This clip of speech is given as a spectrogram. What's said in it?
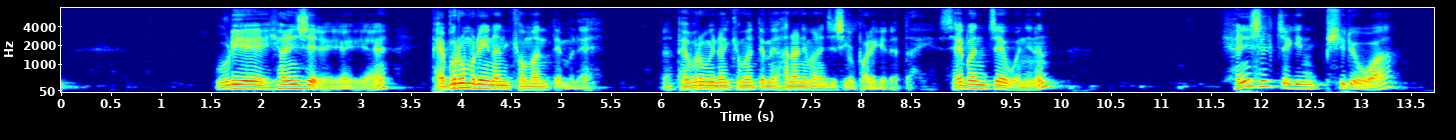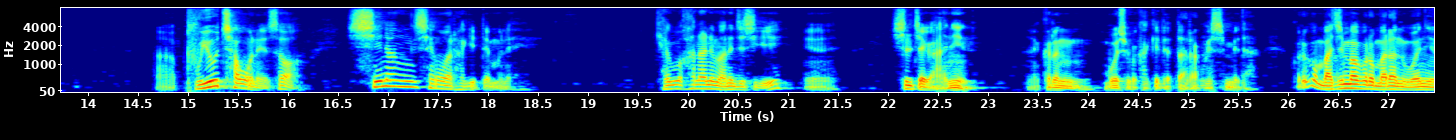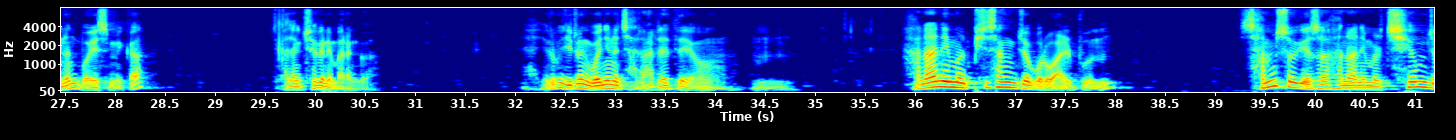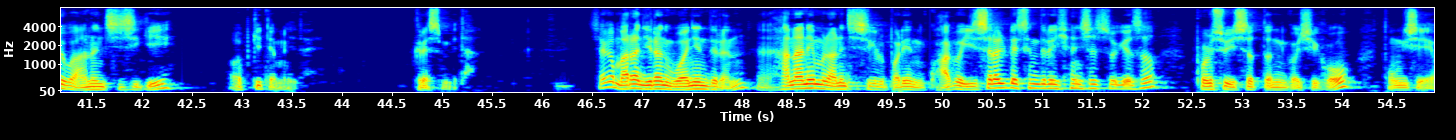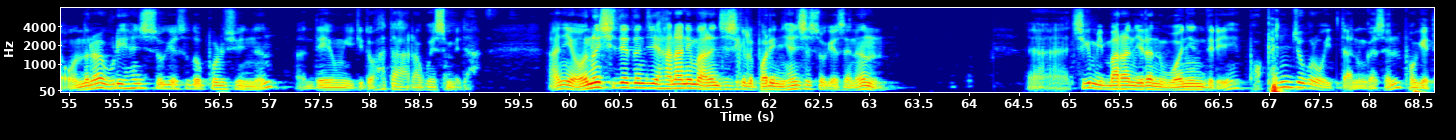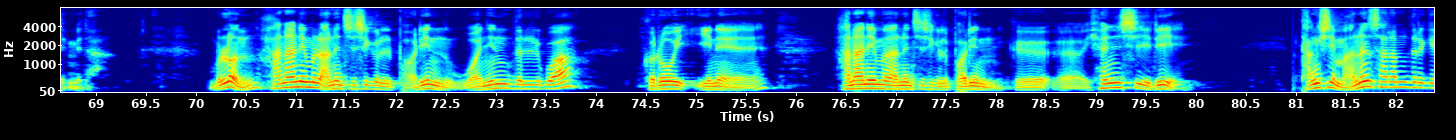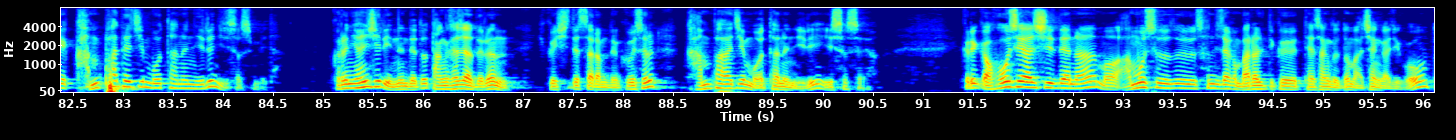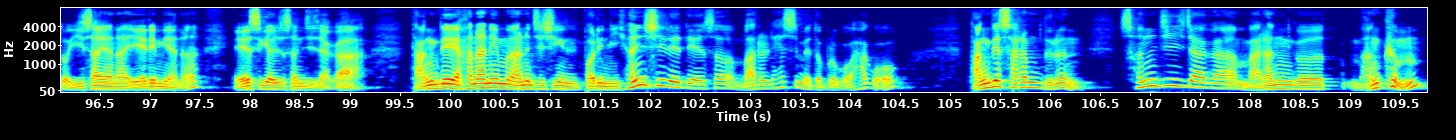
우리의 현실에 배부름으로 인한 교만 때문에 배부름으로 인한 교만 때문에 하나님 하는 지식을 버리게 됐다. 세 번째 원인은 현실적인 필요와 아, 부요 차원에서 신앙생활하기 때문에 결국 하나님 아는 지식이 예, 실제가 아닌 그런 모습을 갖게 됐다라고 했습니다. 그리고 마지막으로 말한 원인은 뭐였습니까? 가장 최근에 말한 거. 여러분 이런 원인은 잘 알아야 돼요. 음. 하나님을 피상적으로 알 뿐, 삶 속에서 하나님을 체험적으로 아는 지식이 없기 때문이다. 그랬습니다. 제가 말한 이런 원인들은 하나님을 아는 지식을 버린 과거 이스라엘 백성들의 현실 속에서 볼 수 있었던 것이고 동시에 오늘날 우리 현실 속에서도 볼 수 있는 내용이기도 하다라고 했습니다. 아니 어느 시대든지 하나님 아는 지식을 버린 현실 속에서는 지금 말한 이런 원인들이 보편적으로 있다는 것을 보게 됩니다. 물론 하나님을 아는 지식을 버린 원인들과 그로 인해 하나님을 아는 지식을 버린 그 어, 현실이 당시 많은 사람들에게 간파되지 못하는 일은 있었습니다. 그런 현실이 있는데도 당사자들은 그 시대 사람들은 그것을 간파하지 못하는 일이 있었어요. 그러니까 호세아 시대나 뭐 아모스 선지자가 말할 때 그 대상들도 마찬가지고 또 이사야나 예레미야나 에스겔 선지자가 당대 하나님을 아는 지식을 버린 현실에 대해서 말을 했음에도 불구하고 당대 사람들은 선지자가 말한 것만큼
